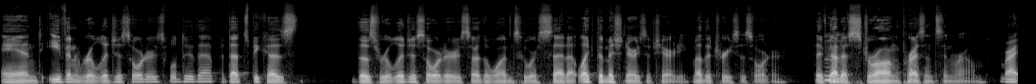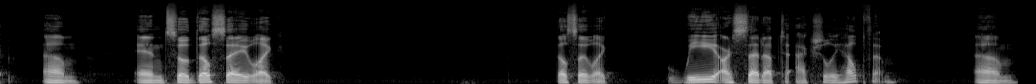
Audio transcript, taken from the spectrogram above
and even religious orders will do that, but that's because those religious orders are the ones who are set up, like the Missionaries of Charity, Mother Teresa's order. They've got Mm. a strong presence in Rome. right. Um, and so they'll say like, they'll say like, we are set up to actually help them. Um,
